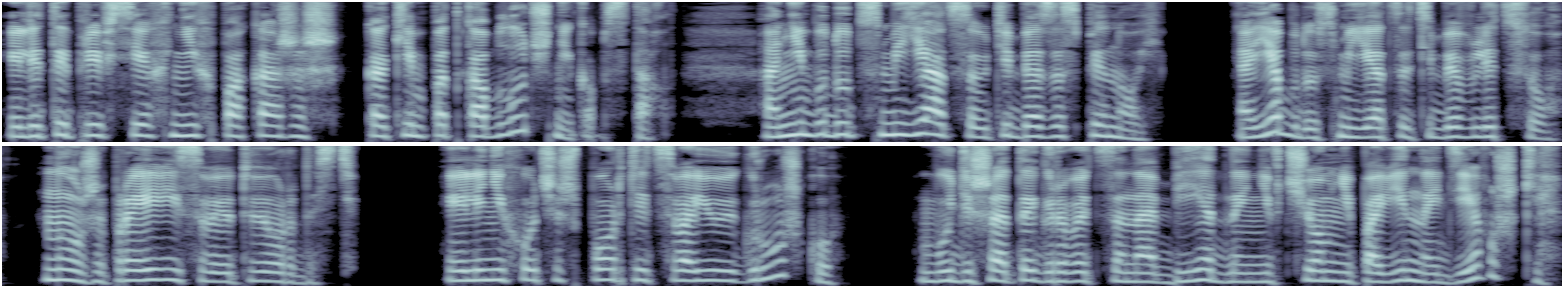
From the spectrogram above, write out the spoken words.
Или ты при всех них покажешь, каким подкаблучником стал? Они будут смеяться у тебя за спиной, а я буду смеяться тебе в лицо. Ну же, прояви свою твердость. Или не хочешь портить свою игрушку? Будешь отыгрываться на бедной, ни в чем не повинной девушке?»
